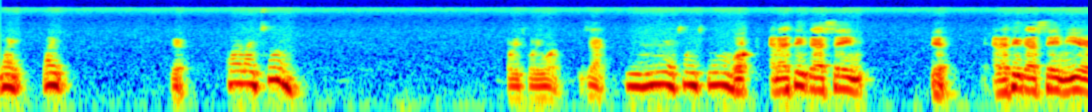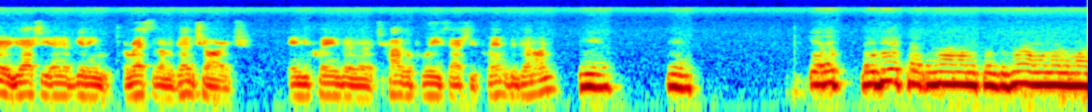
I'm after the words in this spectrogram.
like like Yeah. probably like twenty. 2021. Exactly. Mm-hmm, yeah, twenty twenty one. Well, and I think that same, yeah, and I think that same year you actually ended up getting arrested on a gun charge, and you claimed that the Chicago police actually planted the gun on you. Yeah, yeah. Yeah, they, they did put the gun on me because the gun went under my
